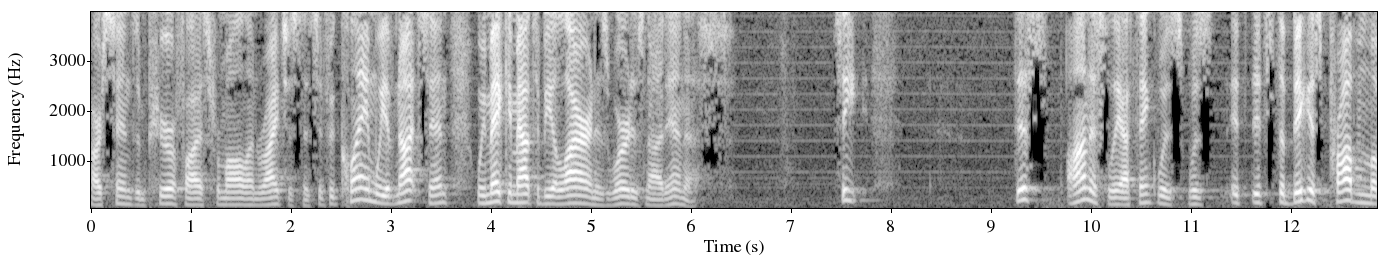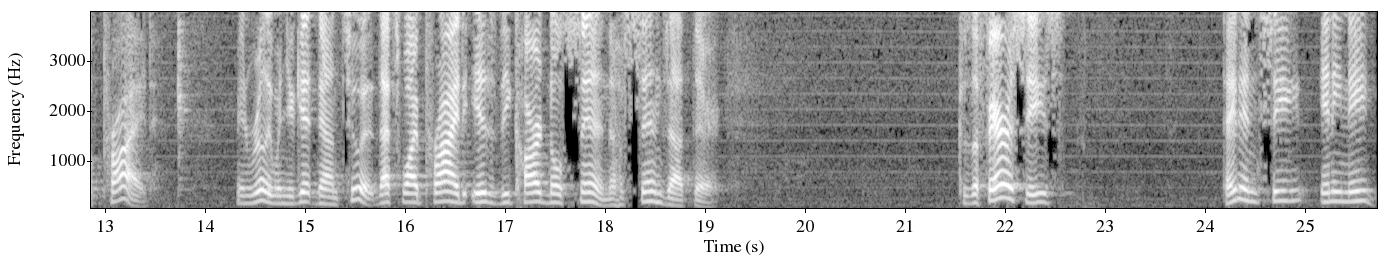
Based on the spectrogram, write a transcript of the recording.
our sins and purify us from all unrighteousness. If we claim we have not sinned, we make him out to be a liar and his word is not in us. See, this honestly, I think, was, was it, it's the biggest problem of pride. I mean, really, when you get down to it, that's why pride is the cardinal sin of sins out there. Because the Pharisees, they didn't see any need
